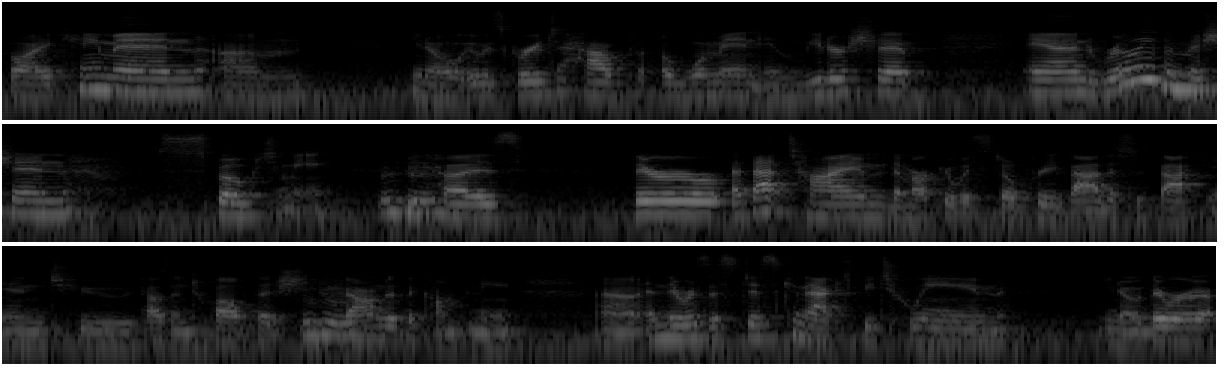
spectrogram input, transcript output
So I came in, um, you know, it was great to have a woman in leadership, and really the mission spoke to me Mhm. because there at that time the market was still pretty bad. This was back in 2012 that she Mhm. founded the company. Uh, and there was this disconnect between you know there were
